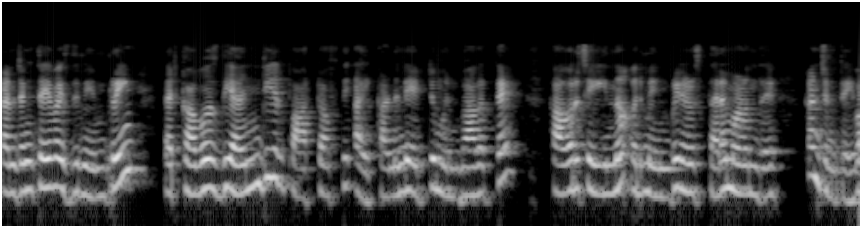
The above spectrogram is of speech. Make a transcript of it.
conjunctiva is the membrane that covers the anterior part of the eye കണ്ണിന്റെ ഏറ്റവും മുൻഭാഗത്തെ കവർ ചെയ്യുന്ന ഒരു മെംബ്രെയിൻ ഒരു സ്ഥലമാണെന്ത്? കൺജങ്ടൈവ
